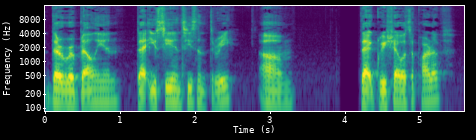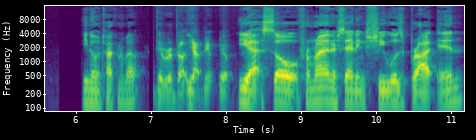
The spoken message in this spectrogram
the rebellion that you see in season three, um, that Grisha was a part of. You know what I'm talking about? the rebel. Yeah, yep, yep. Yeah. So from my understanding, she was brought in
